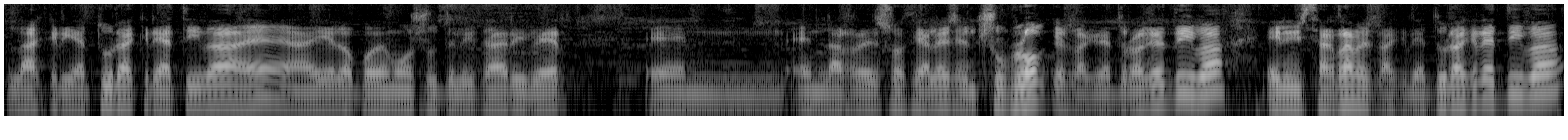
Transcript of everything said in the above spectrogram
la criatura creativa, ¿eh? ahí lo podemos utilizar y ver en, en las redes sociales, en su blog, que es la criatura creativa, en Instagram es la criatura creativa,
